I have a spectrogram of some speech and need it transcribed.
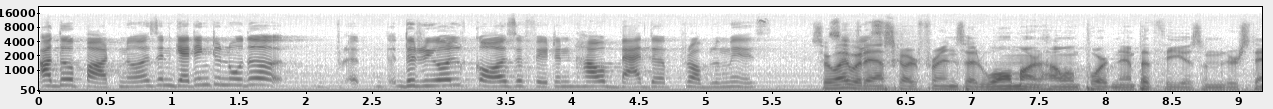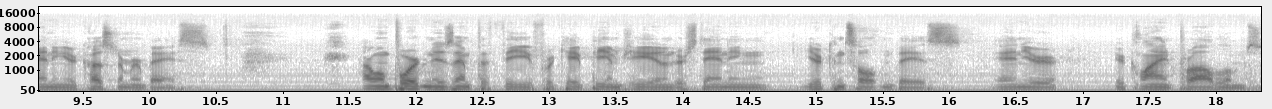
other partners and getting to know the, the real cause of it and how bad the problem is. So, I would ask our friends at Walmart how important empathy is in understanding your customer base. How important is empathy for KPMG in understanding your consultant base and your, your client problems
